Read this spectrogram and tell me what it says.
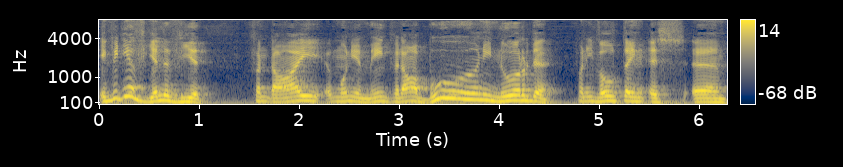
Ek weet nie of julle weet van daai monument wat daar bo in die noorde van die Wildtuin is. Ehm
